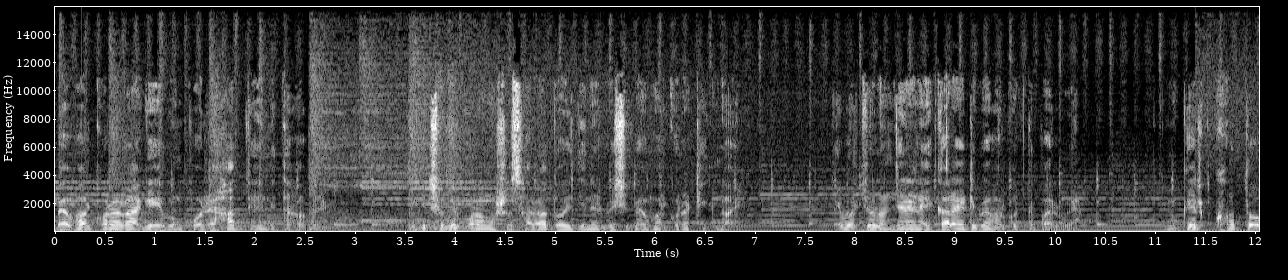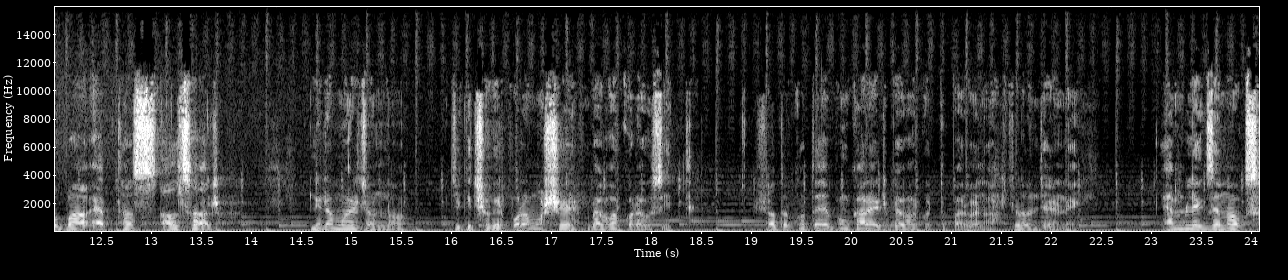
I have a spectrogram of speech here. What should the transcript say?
ব্যবহার করার আগে এবং পরে হাত ধুয়ে নিতে হবে। চিকিৎসকের পরামর্শ ছাড়া দশ দিনের বেশি ব্যবহার করা ঠিক নয়। এবার চলুন জেনে নেই কারা এটি ব্যবহার করতে পারবে। মুখের ক্ষত বা অ্যাপথাস আলসার নিরাময়ের জন্য চিকিৎসকের পরামর্শে ব্যবহার করা উচিত। সতর্কতা এবং কারা এটি ব্যবহার করতে পারবে না, চলুন জেনে নেই। অ্যামলেক্সানক্স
